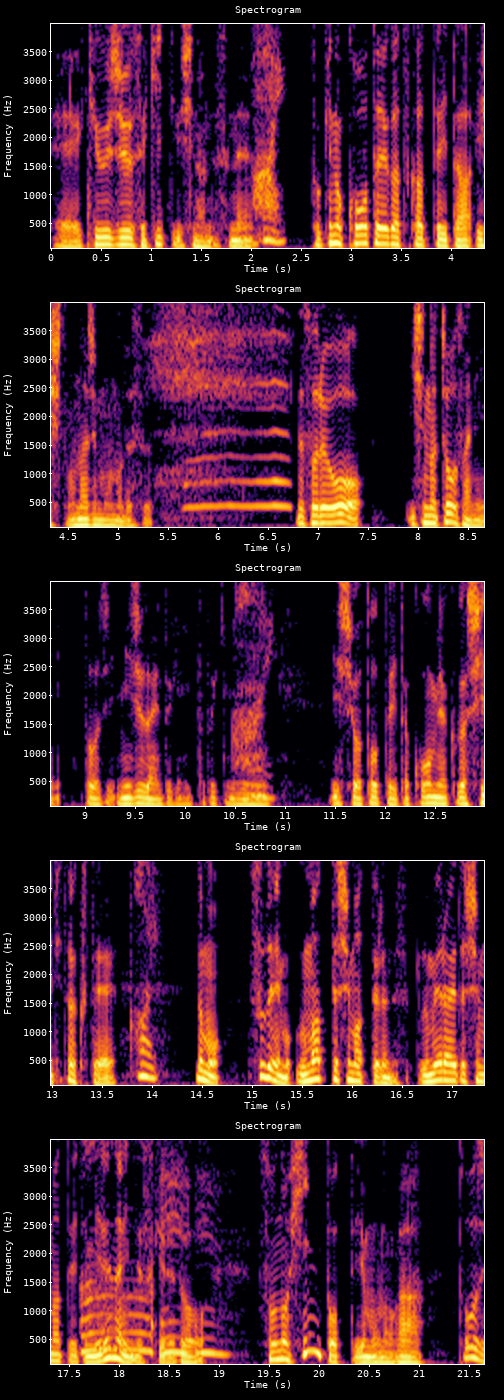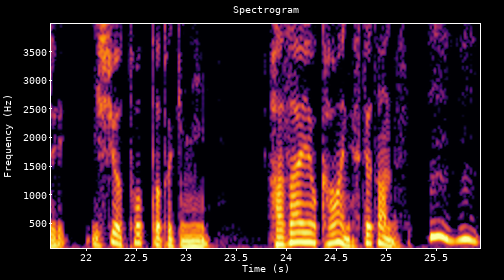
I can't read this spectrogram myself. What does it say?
えー、九十石っていう石なんですね、はい、時の皇帝が使っていた石と同じものです。でそれを石の調査に当時20代の時に行った時に、はい、石を取っていた鉱脈が知りたくて、はい、でもすでにも埋まってしまってるんです。埋められてしまっていて見れないんですけれど、えー、そのヒントっていうものが当時石を取った時に端材を川に捨てたんです、うん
